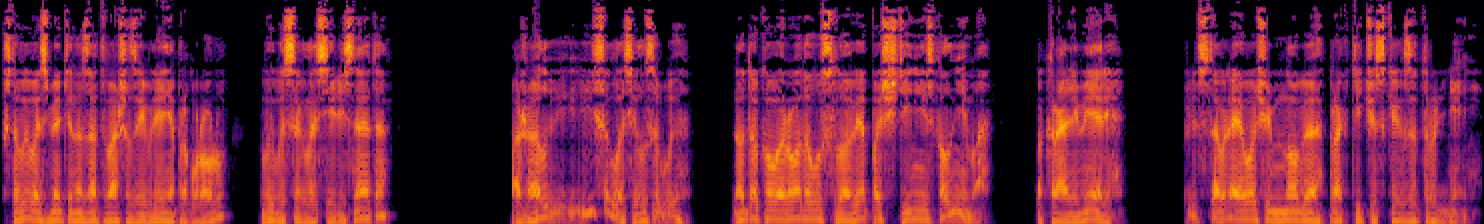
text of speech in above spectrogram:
что вы возьмете назад ваше заявление прокурору, вы бы согласились на это? Пожалуй, и согласился бы. Но такого рода условия почти неисполнимо. По крайней мере, представляя очень много практических затруднений.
